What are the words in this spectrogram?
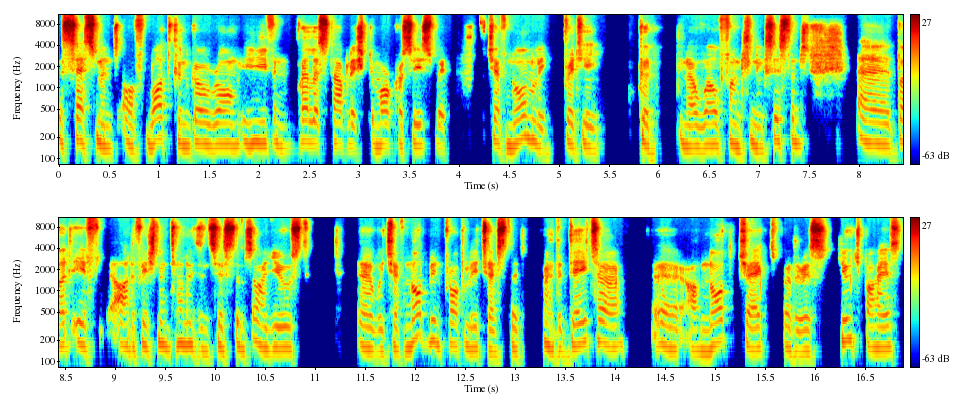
assessment of what can go wrong in even well-established democracies, with, which have normally pretty good, you know, well-functioning systems. Uh, but if artificial intelligence systems are used, uh, which have not been properly tested, where the data uh, are not checked, where there is huge bias,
